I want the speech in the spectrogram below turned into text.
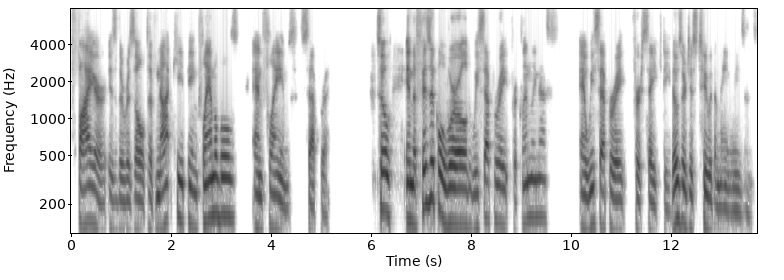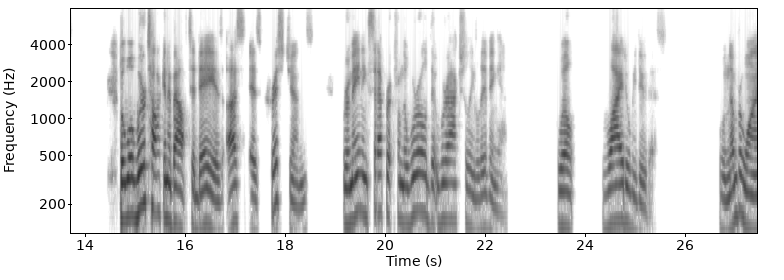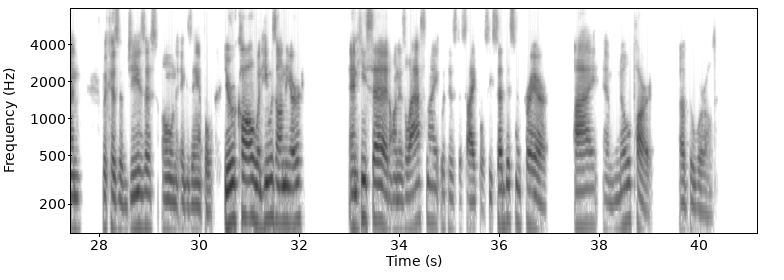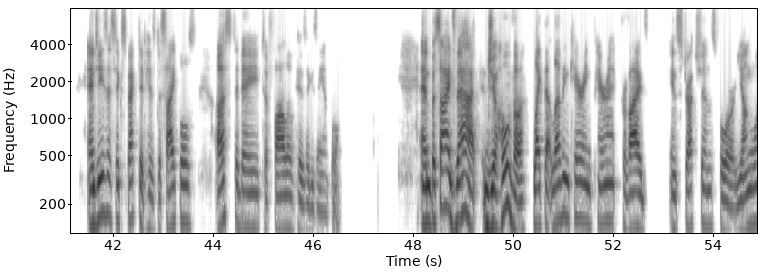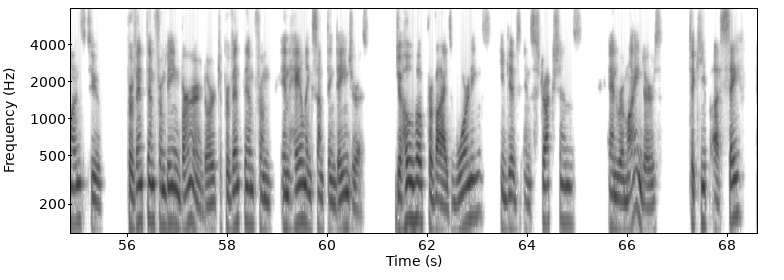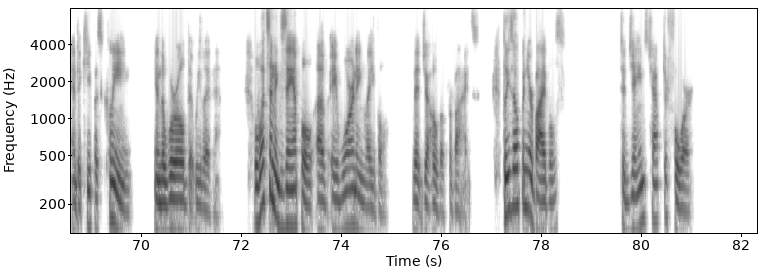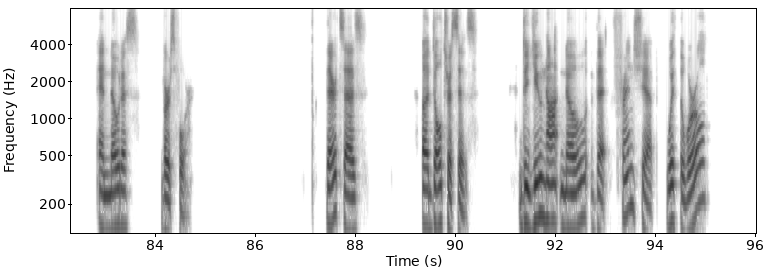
fire is the result of not keeping flammables and flames separate. So in the physical world, we separate for cleanliness and we separate for safety. Those are just two of the main reasons. But what we're talking about today is us as Christians remaining separate from the world that we're actually living in. Well, why do we do this? Well, number one, because of Jesus' own example. You recall when he was on the earth and he said on his last night with his disciples, he said this in prayer I am no part of the world. And Jesus expected his disciples, us today, to follow his example. And besides that, Jehovah, like that loving, caring parent, provides instructions for young ones to prevent them from being burned or to prevent them from inhaling something dangerous. Jehovah provides warnings, he gives instructions and reminders to keep us safe and to keep us clean in the world that we live in. Well, what's an example of a warning label that Jehovah provides? Please open your Bibles to James chapter 4 and notice verse 4. There it says, Adulteresses, do you not know that friendship with the world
